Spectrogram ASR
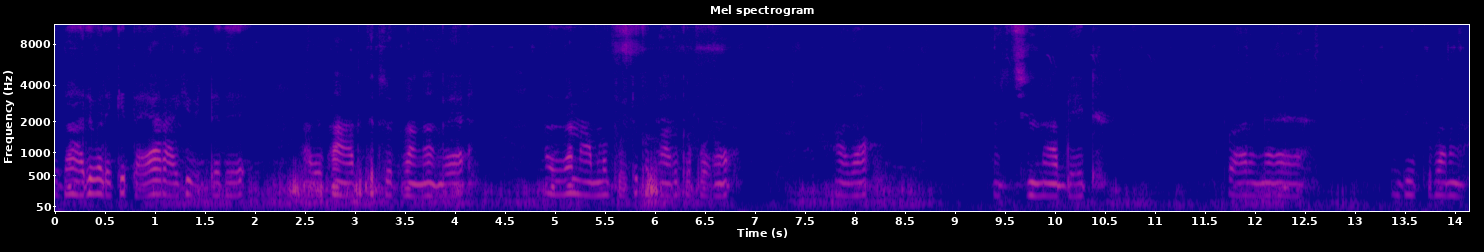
இதுதான் அறுவடைக்கு தயாராகி விட்டது. அதை தான் அறுத்துட்ருக்குறாங்க அங்கே. அதுதான் நாமளும் போயிட்டு கொஞ்சம் அறுக்க போகிறோம் அதான். ஒரு சின்ன அப்டேட் பாருங்கள் எப்படி இருக்குது பாருங்கள்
